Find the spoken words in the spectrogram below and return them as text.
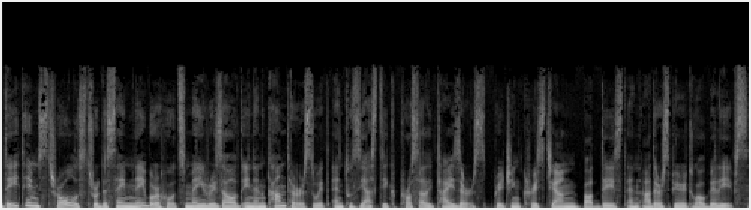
Daytime strolls through the same neighborhoods may result in encounters with enthusiastic proselytizers preaching Christian, Buddhist, and other spiritual beliefs.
